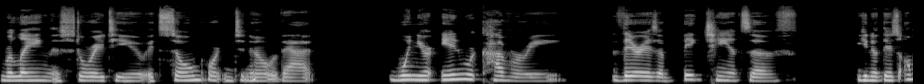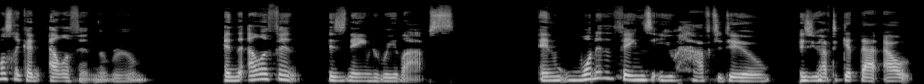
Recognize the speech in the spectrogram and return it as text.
relaying this story to you, it's so important to know that when you're in recovery, there is a big chance of, you know, there's almost like an elephant in the room and the elephant is named relapse. And one of the things that you have to do is you have to get that out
